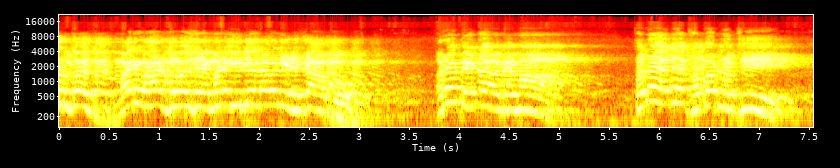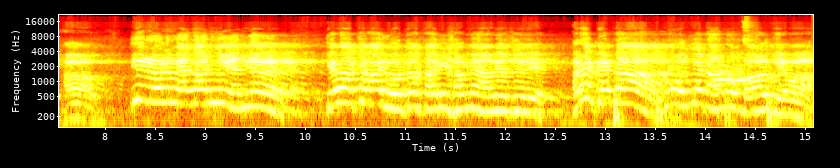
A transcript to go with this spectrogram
ગટુર મારી વાત જોવે છે. મને ઈ દેવાની રજા આપો. અરે બેટા અભિમાન તને આજે ખબર નથી. હા. ઈ રણ મેદાનની અંદર કેવા કેવા યોદ્ધા તારી સામે આવે છે. અરે બેટા હું આજે નાનો બાળ કેવા.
